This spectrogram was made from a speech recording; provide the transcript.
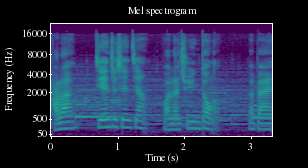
好啦，今天就先这样，我要来去运动了，拜拜。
